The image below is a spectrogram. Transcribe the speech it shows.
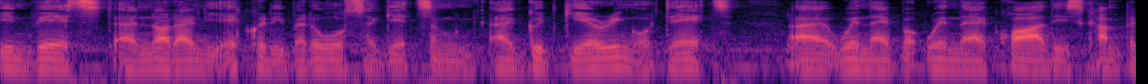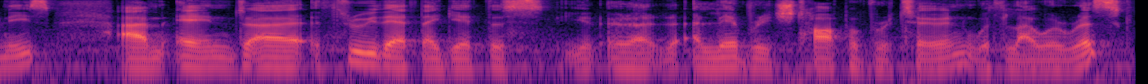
invest uh, not only equity but also get some uh, good gearing or debt uh, when they when they acquire these companies, um, and uh, through that they get this you know, a leverage type of return with lower risk,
